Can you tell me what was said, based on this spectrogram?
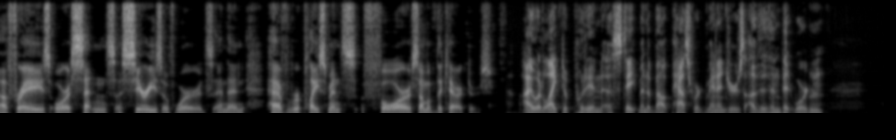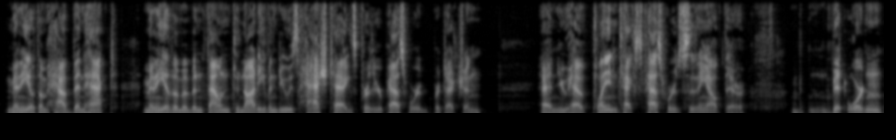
a phrase or a sentence, a series of words, and then have replacements for some of the characters. I would like to put in a statement about password managers other than Bitwarden. Many of them have been hacked. Many of them have been found to not even use hashtags for your password protection. And you have plain text passwords sitting out there. Bitwarden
